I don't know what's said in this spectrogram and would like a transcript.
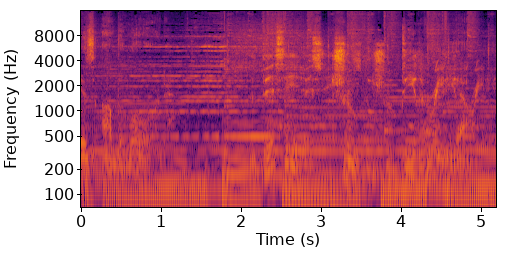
is of the Lord. This is Truth Dealer Radio.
